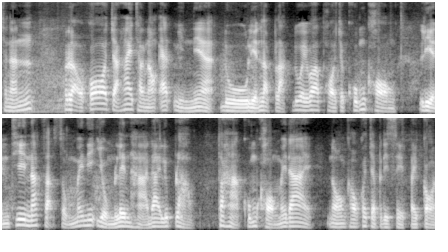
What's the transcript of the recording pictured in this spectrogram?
ฉะนั้น เราก็จะให้ทางน้องแอดมินเนี่ยดูเหรียญหลักๆ ด้วยว่าพอจะคุ้มครองเหรียญที่นักสะสมไม่นิยมเล่นหาได้หรือเปล่า ถ้าหากคุ้มครองไม่ได้ น้องเขาก็จะปฏิเสธไปก่อน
